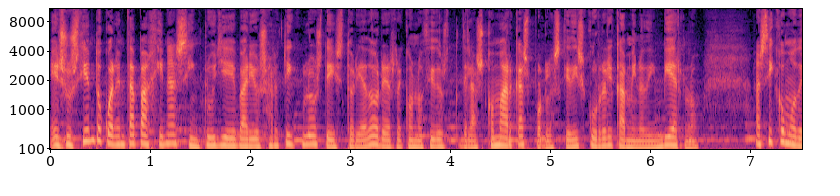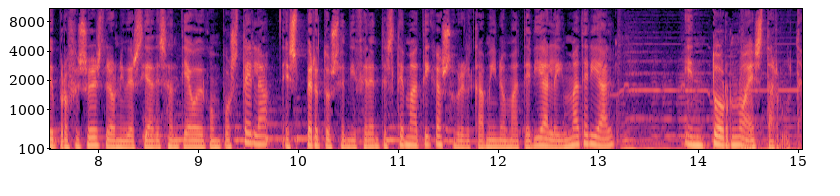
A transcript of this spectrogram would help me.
En sus 140 páginas incluye varios artículos de historiadores reconocidos de las comarcas por las que discurre el Camino de Invierno, así como de profesores de la Universidad de Santiago de Compostela, expertos en diferentes temáticas sobre el camino material e inmaterial en torno a esta ruta.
